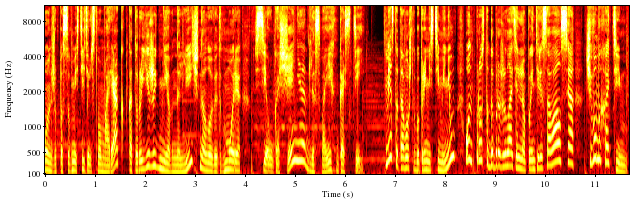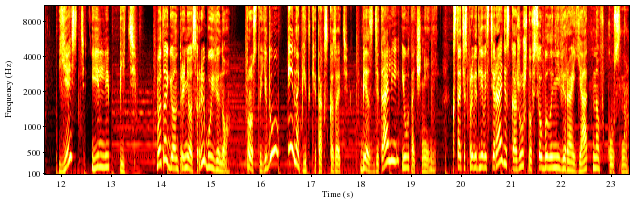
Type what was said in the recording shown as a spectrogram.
он же по совместительству моряк, который ежедневно лично ловит в море все угощения для своих гостей. Вместо того, чтобы принести меню, он просто доброжелательно поинтересовался, чего мы хотим – есть или пить. В итоге он принес рыбу и вино. Просто еду и напитки, так сказать. Без деталей и уточнений. Кстати, справедливости ради скажу, что все было невероятно вкусно.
